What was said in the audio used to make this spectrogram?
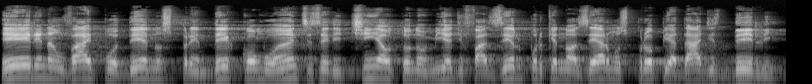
Ele não vai poder nos prender como antes ele tinha autonomia de fazê-lo, porque nós éramos propriedades dele.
